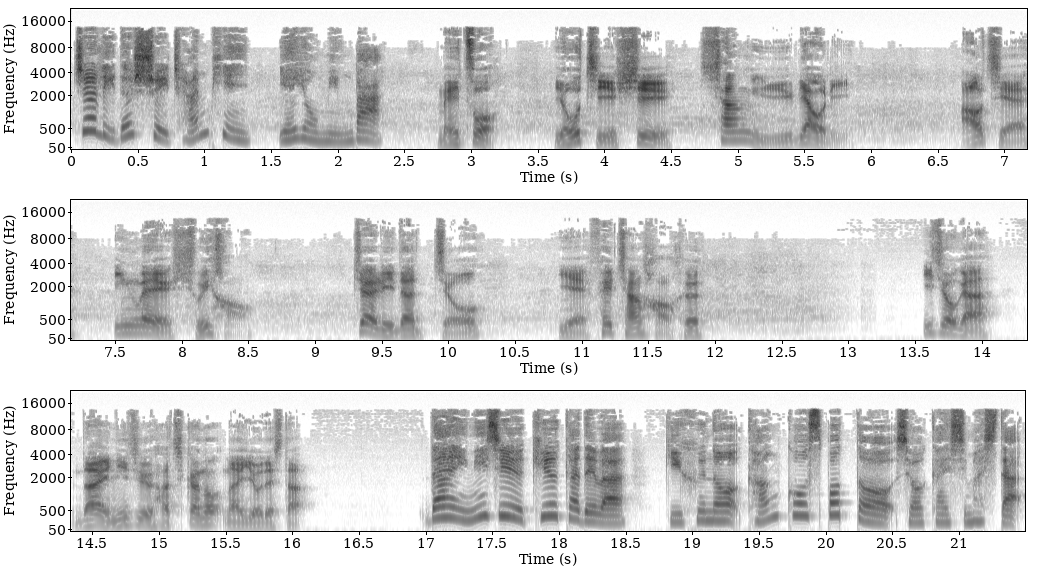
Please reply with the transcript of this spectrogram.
这里的水产品也有名吧？没错，尤其是香鱼料理，而且因为水好，这里的酒也非常好喝。以上が第28課の内容でした。第29課では岐阜の観光スポットを紹介しました。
